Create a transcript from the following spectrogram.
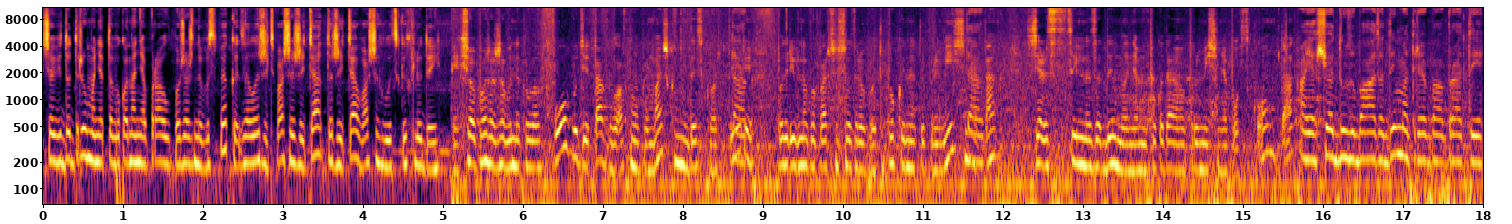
що від дотримання та виконання правил пожежної безпеки залежить ваше життя та життя ваших близьких людей. Якщо пожежа виникла в побуті, так в власному помешканні, десь в квартирі, потрібно, по-перше, що зробити? Покинути приміщення, Так. так? Через сильне задимлення ми покидаємо приміщення повзком, так? А якщо дуже багато дима, треба брати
